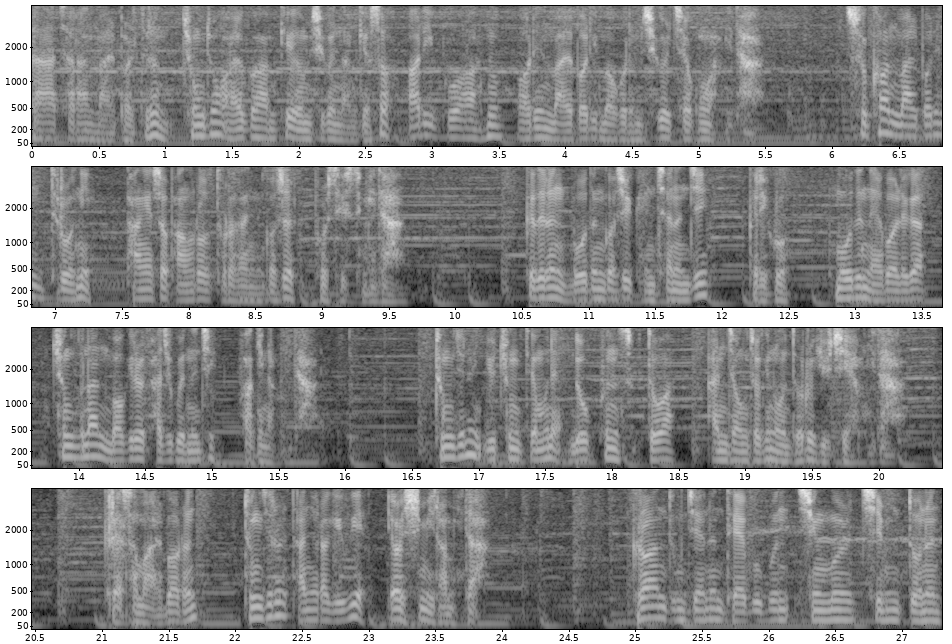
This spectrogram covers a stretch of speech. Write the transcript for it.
다 자란 말벌들은 종종 알과 함께 음식을 남겨서 알이 부화한 후 어린 말벌이 먹을 음식을 제공합니다. 수컷 말벌인 드론이 방에서 방으로 돌아다니는 것을 볼 수 있습니다. 그들은 모든 것이 괜찮은지 그리고 모든 애벌레가 충분한 먹이를 가지고 있는지 확인합니다. 둥지는 유충 때문에 높은 습도와 안정적인 온도를 유지합니다. 그래서 말벌은 둥지를 단열하기 위해 열심히 일합니다. 그러한 둥지에는 대부분 식물, 침 또는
